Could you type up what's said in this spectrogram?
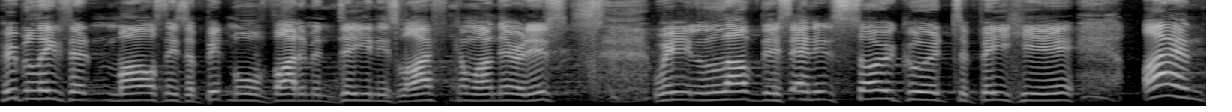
Who believes that Miles needs a bit more vitamin D in his life? Come on, there it is. We love this, and it's so good to be here. I am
